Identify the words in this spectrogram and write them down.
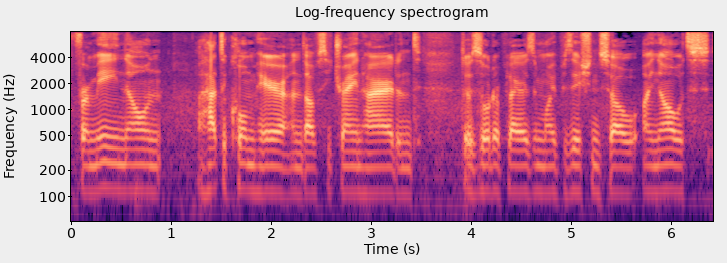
for me, knowing I had to come here and obviously train hard, and there's other players in my position, so I know it's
